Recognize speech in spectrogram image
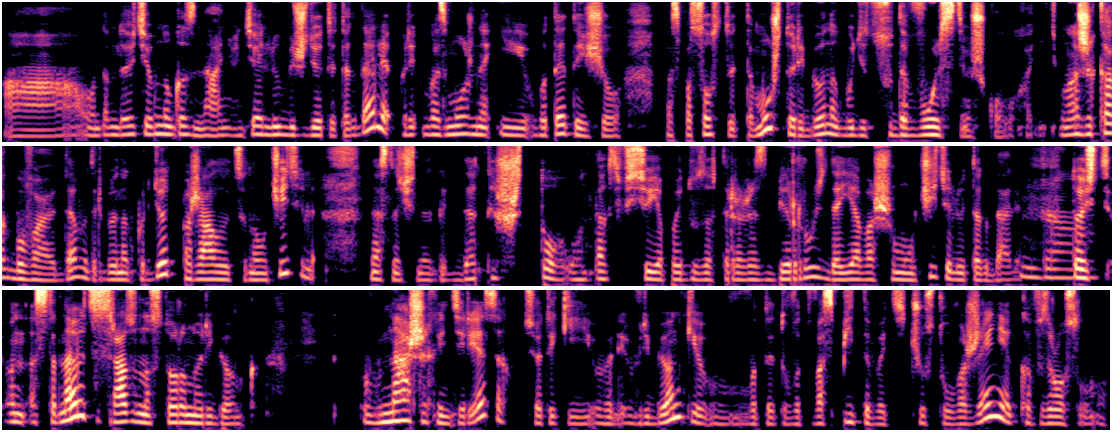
а, он там дает тебе много знаний, он тебя любит, ждет и так далее, возможно, и вот это еще поспособствует тому, что ребенок будет с удовольствием в школу ходить. У нас же как бывает, да, вот ребенок придет, пожалуется на учителя, нас начинает говорить, да ты что, он так, все, я пойду завтра разберусь, да я вашему учителю и так далее. Да. То есть он становится сразу на сторону ребенка в наших интересах все-таки в ребенке вот это вот воспитывать чувство уважения к взрослому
